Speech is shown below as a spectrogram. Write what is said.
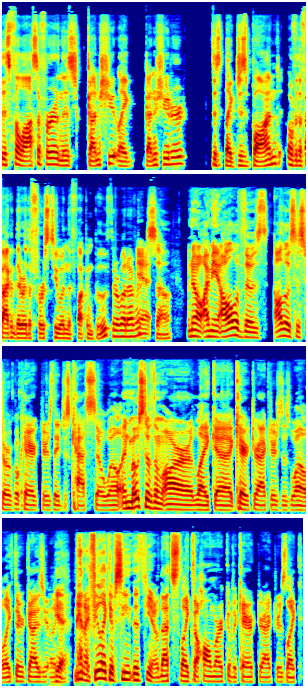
this philosopher and this gun shoot like gun shooter just like just bond over the fact that they were the first two in the fucking booth or whatever. Yeah. So No, I mean all of those all those historical characters they just cast so well. And most of them are like uh character actors as well. Like they're guys you're like, yeah, man, I feel like I've seen that. you know, that's like the hallmark of a character actor is like,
